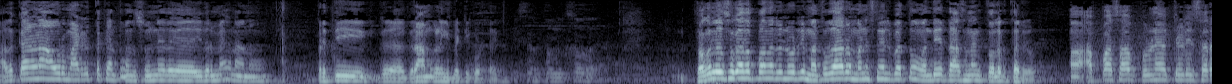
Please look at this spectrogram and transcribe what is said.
ಆದ ಕಾರಣ ಅವ್ರು ಮಾಡಿರ್ತಕ್ಕಂಥ ಒಂದು ಶೂನ್ಯದ ಇದ್ರ ಮ್ಯಾಗ ನಾನು ಪ್ರತಿ ಗ್ರಾಮಗಳಿಗೆ ಭೇಟಿ ಕೊಡ್ತಾ ಇದ್ದೀನಿ. ಸುಗದಪ್ಪ ಅಂದ್ರೆ ನೋಡ್ರಿ ಮತದಾರ ಮನಸ್ಸಿನಲ್ಲಿ ಬತ್ತ ಒಂದೇ ತಾಸನಾಗ ತೊಲಗ್ತಾರೆ ಅಪ್ಪ ಸಾಹೇಬ್ ಕುರುಣೆ ಅಂತೇಳಿ ಸರ.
